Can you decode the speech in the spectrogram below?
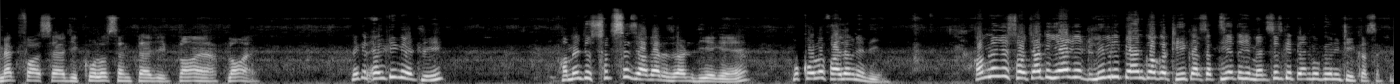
मैकफास है जी कोलोसेंट है जी फ्लॉ है फ्लॉ है। लेकिन अल्टीमेटली हमें जो सबसे ज़्यादा रिज़ल्ट दिए गए हैं, वो कोलोफाइलम ने दिए। हमने ये सोचा कि यार, ये डिलीवरी पेन को अगर ठीक कर सकती है तो ये मेंसेस के पेन को क्यों नहीं ठीक कर सकती?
